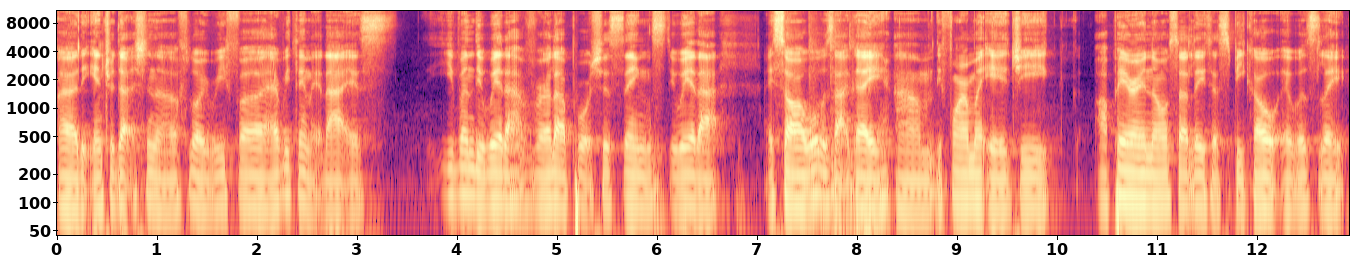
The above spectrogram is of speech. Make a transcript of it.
uh, the introduction of Floyd Reifer, everything like that is even the way that Verla approaches things, the way that I saw what was that guy, um, the former AG appearing now suddenly to speak out. It was like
